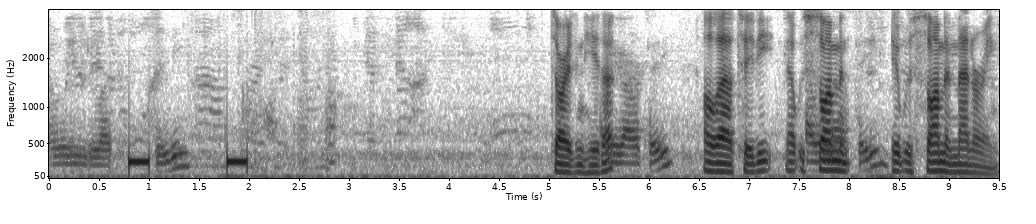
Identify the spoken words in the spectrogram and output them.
Ali Lauiti'iti. Sorry, I didn't hear that. Latiti. Oh, Lauiti'iti. That was Simon. It was Simon Mannering.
